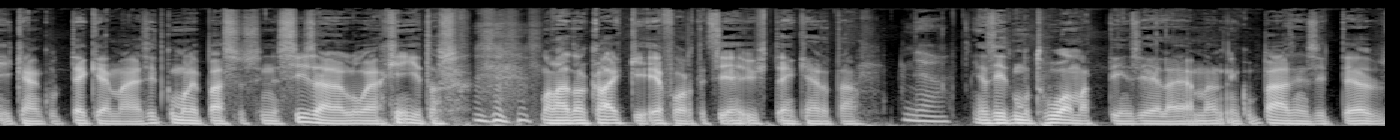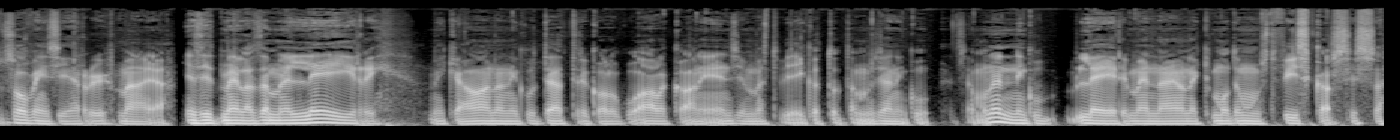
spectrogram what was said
ikään kuin tekemään. Ja sitten kun mä olin päässyt sinne sisälle, luoja kiitos, mä laitoin kaikki effortit siihen yhteen kertaan. Yeah. Ja sitten mut huomattiin siellä ja mä niin pääsin sitten ja sovin siihen ryhmään. Ja, ja sitten meillä on tämmöinen leiri, mikä on aina niin kuin teatterikoulu kun alkaa, niin ensimmäiset viikot on tämmöisiä niin kuin, semmoinen niin kuin leiri, mennään jonnekin muuten mun Fiskarsissa.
